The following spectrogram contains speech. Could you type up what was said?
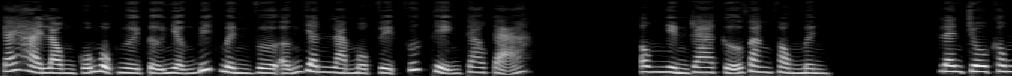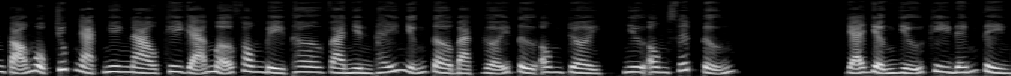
Cái hài lòng của một người tự nhận biết mình vừa ẩn danh làm một việc phước thiện cao cả. Ông nhìn ra cửa văn phòng mình. Lencho không tỏ một chút ngạc nhiên nào khi gã mở phong bì thơ và nhìn thấy những tờ bạc gửi từ ông trời, như ông xếp tưởng. Gã giận dữ khi đếm tiền.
